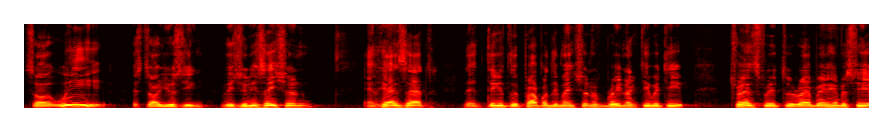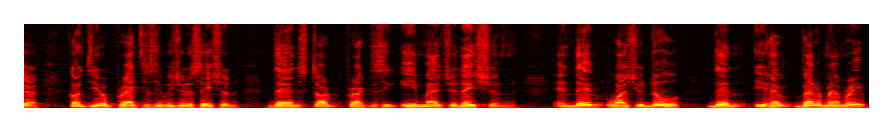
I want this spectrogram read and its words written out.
So we start using visualization, enhance that, then take it to the proper dimension of brain activity, transfer it to the right brain hemisphere, continue practicing visualization, then start practicing imagination. And then once you do, then you have better memory,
